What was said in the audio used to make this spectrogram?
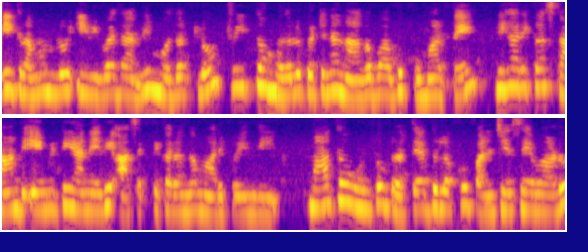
ఈ క్రమంలో ఈ వివాదాన్ని మొదట్లో ట్వీట్తో మొదలుపెట్టిన నాగబాబు కుమార్తె నిహారిక స్టాండ్ ఏమిటి అనేది ఆసక్తికరంగా మారిపోయింది. మాతో ఉంటూ ప్రత్యర్థులకు పనిచేసేవాడు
